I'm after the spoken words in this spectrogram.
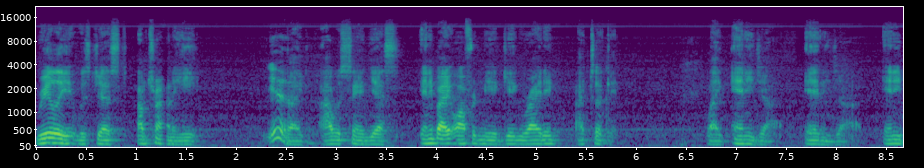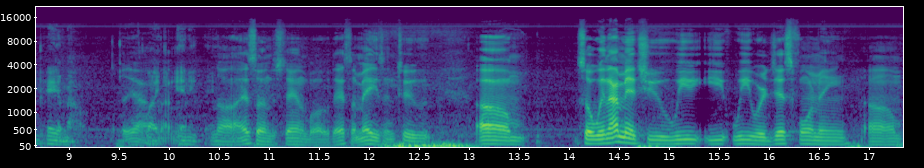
really, it was just I'm trying to eat. Yeah. Like I was saying yes. Anybody offered me a gig writing, I took it. Like any job, any job, any pay amount. yeah. like man. anything. No, that's understandable. That's amazing too. Um, so when I met you, we you, we were just forming um,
